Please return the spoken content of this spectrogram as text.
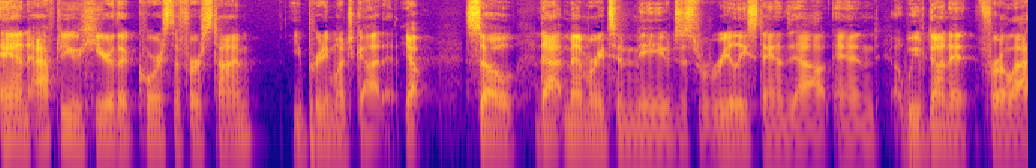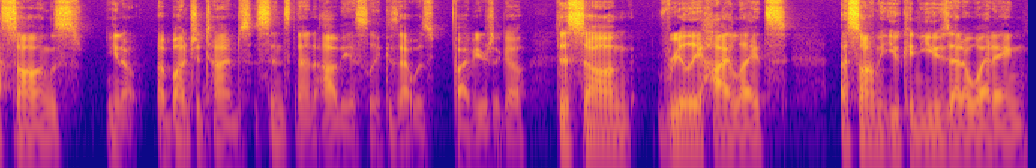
And after you hear the chorus the first time, you pretty much got it. Yep. So that memory to me just really stands out. And we've done it for our last songs, you know, a bunch of times since then, obviously, because that was five years ago. This song really highlights a song that you can use at a wedding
